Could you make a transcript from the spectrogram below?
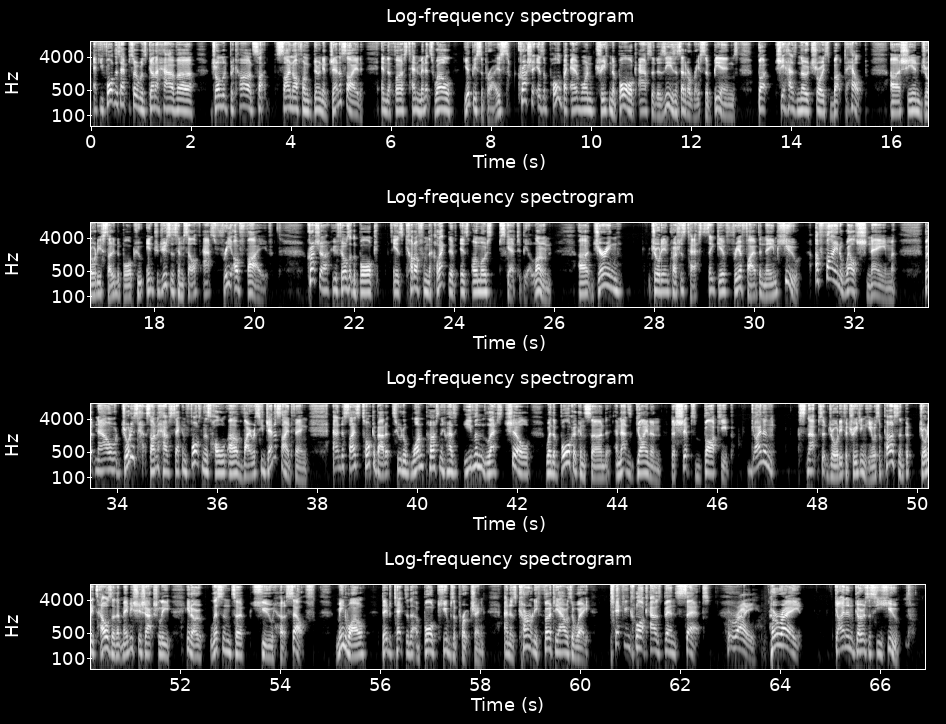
If you thought this episode was going to have uh, Jean-Luc Picard si- sign off on doing a genocide in the first 10 minutes, well, you'd be surprised. Crusher is appalled by everyone treating the Borg as a disease instead of a race of beings, but she has no choice but to help. Uh, she and Geordi study the Borg, who introduces himself as three of five. Crusher, who feels that the Borg is cut off from the collective, is almost scared to be alone. Uh, during Geordi and Crusher's tests, they give three of five the name Hugh, a fine Welsh name. But now Geordi's son has second thoughts on this whole uh, virusy genocide thing, and decides to talk about it to the one person who has even less chill where the Borg are concerned, and that's Guinan, the ship's barkeep. Guinan snaps at Geordi for treating Hugh as a person, but Geordi tells her that maybe she should actually, you know, listen to Hugh herself. Meanwhile, they've detected that a Borg cube's approaching and is currently 30 hours away. Ticking clock has been set. Hooray! Hooray! Guinan goes to see Hugh,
